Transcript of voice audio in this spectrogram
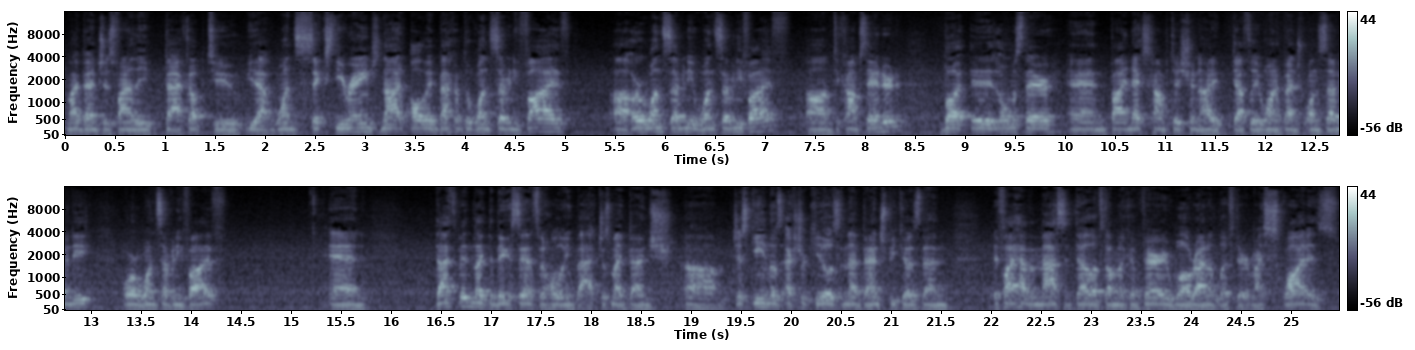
my bench is finally back up to yeah 160 range, not all the way back up to 175 uh, or 170, 175 um, to comp standard, but it is almost there. And by next competition, I definitely want to bench 170 or 175. And that's been like the biggest thing that's been holding me back. Just my bench, um, just gaining those extra kilos in that bench because then if I have a massive deadlift, I'm like a very well-rounded lifter. My squat is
